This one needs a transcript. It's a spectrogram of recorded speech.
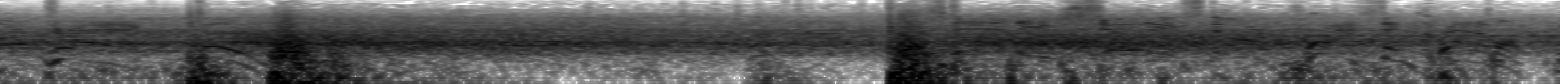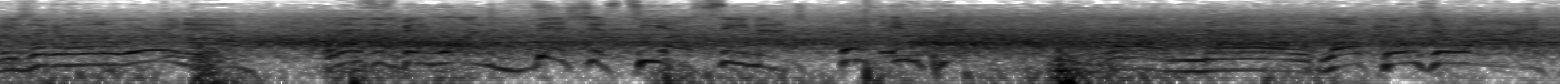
arm drag. Standing shooting star press. Incredible. He's looking a little weary now. Well, this has been one vicious TLC match. Those impact... Oh, no. Look who's arrived.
